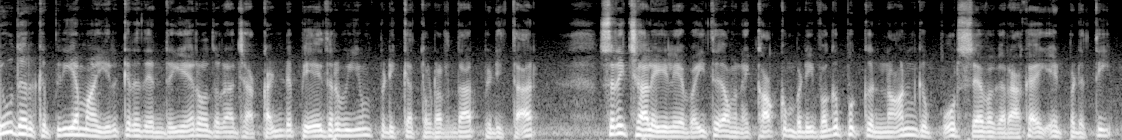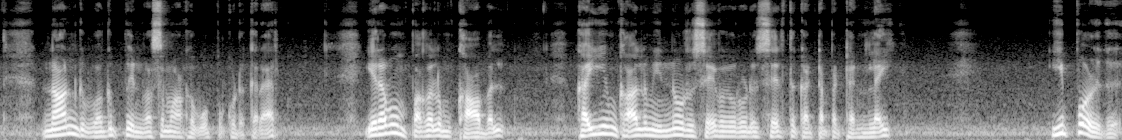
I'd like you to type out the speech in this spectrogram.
யூதருக்கு பிரியமாக இருக்கிறது என்று ஏரோது ராஜா கண்டு பேதர்வையும் பிடிக்க தொடர்ந்தார் பிடித்தார். சிறைச்சாலையிலே வைத்து அவனை காக்கும்படி வகுப்புக்கு நான்கு போர் சேவகராக ஏற்படுத்தி நான்கு வகுப்பின் வசமாக ஒப்பு கொடுக்கிறார். இரவும் பகலும் காவல் கையும் காலும் இன்னொரு சேவகரோடு சேர்த்து கட்டப்பட்ட நிலை. இப்பொழுது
